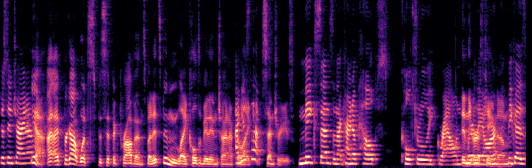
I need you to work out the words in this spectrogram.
Just in China? Yeah, I, I forgot what specific province, but it's been like cultivated in China for I guess like that- centuries. makes sense and that kind of helps culturally ground In the where Earth they are Kingdom. because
